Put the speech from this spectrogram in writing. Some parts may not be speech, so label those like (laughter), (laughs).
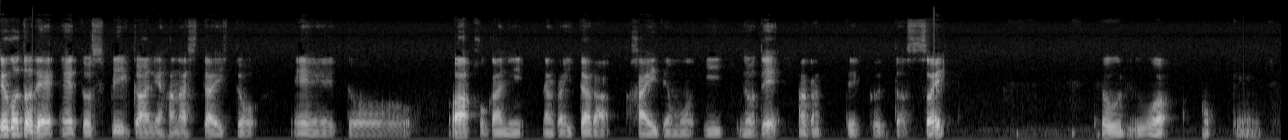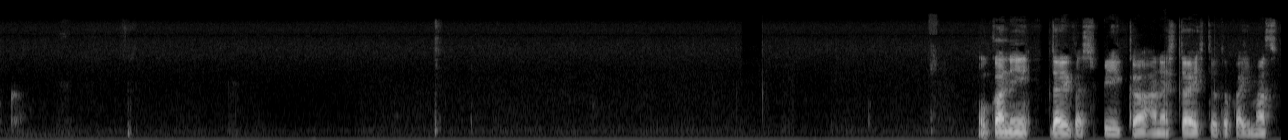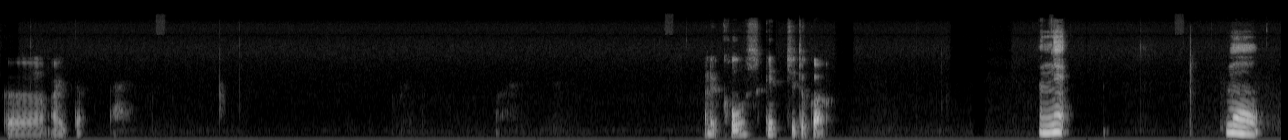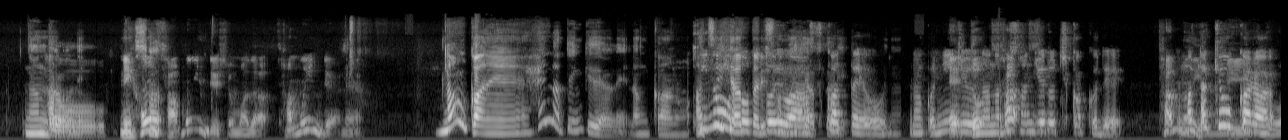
ということで、えっ、と、スピーカーに話したい人、えっ、と、は他になんかいたら、はいでもいいので、上がってください。それは、OK でしょうか。他に誰かスピーカー話したい人とかいますか？あいた。あれ、コースケッチとか。ね。もう、なんだろうね。ロ日本寒いんでしょまだ。寒いんだよね。なんかね、変な天気だよね。なんかあの、暑い日あったり寒い日あっ暑かたり。ったよ。なんかえ27ど度、さ30度近くで。寒いまた今日から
